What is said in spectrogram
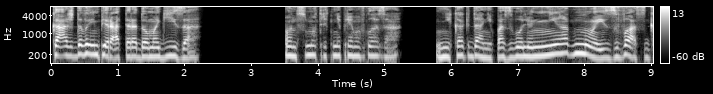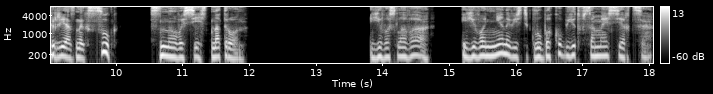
каждого императора дома Гиза. Он смотрит мне прямо в глаза. Никогда не позволю ни одной из вас, грязных сук, снова сесть на трон. Его слова и его ненависть глубоко бьют в самое сердце.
